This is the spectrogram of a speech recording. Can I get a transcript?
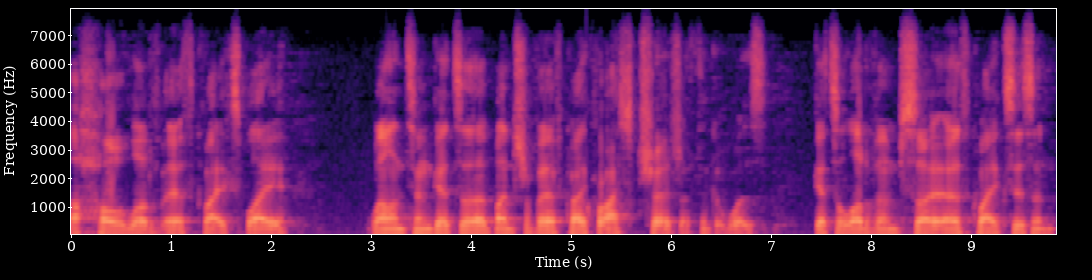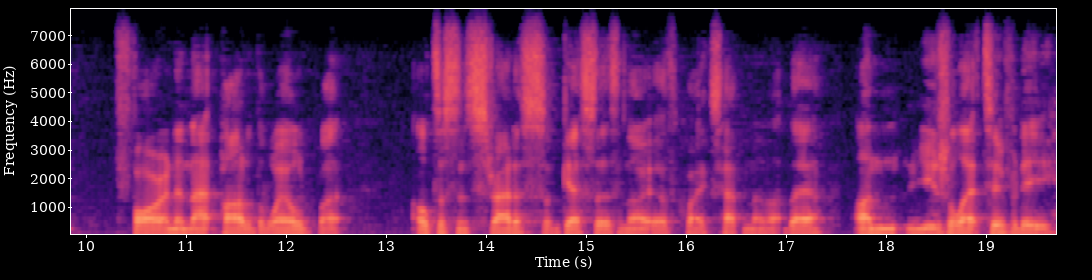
a whole lot of earthquakes play. Wellington gets a bunch of earthquakes. Christchurch, I think it was, gets a lot of them. So earthquakes isn't foreign in that part of the world, but Altis and Stratis, I guess there's no earthquakes happening up there. Unusual activity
